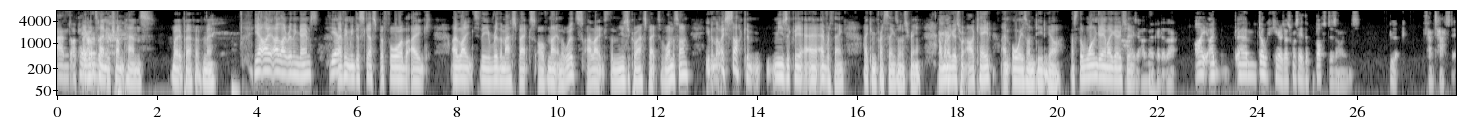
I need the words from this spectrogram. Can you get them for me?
And I played. I got tiny Trump hands. Worked perfect for me. Yeah, I, I like rhythm games. Yeah, I think we discussed before that I I liked the rhythm aspects of Night in the Woods. I liked the musical aspect of Wandersong. Even though I suck at musically uh, everything, I can press things on the screen. And when I go to an arcade, I'm always on DDR. That's the one game I go Oh, to. is it? I'm no good at that. I, I, um, Double Kick Heroes. I just want to say the boss designs look fantastic.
